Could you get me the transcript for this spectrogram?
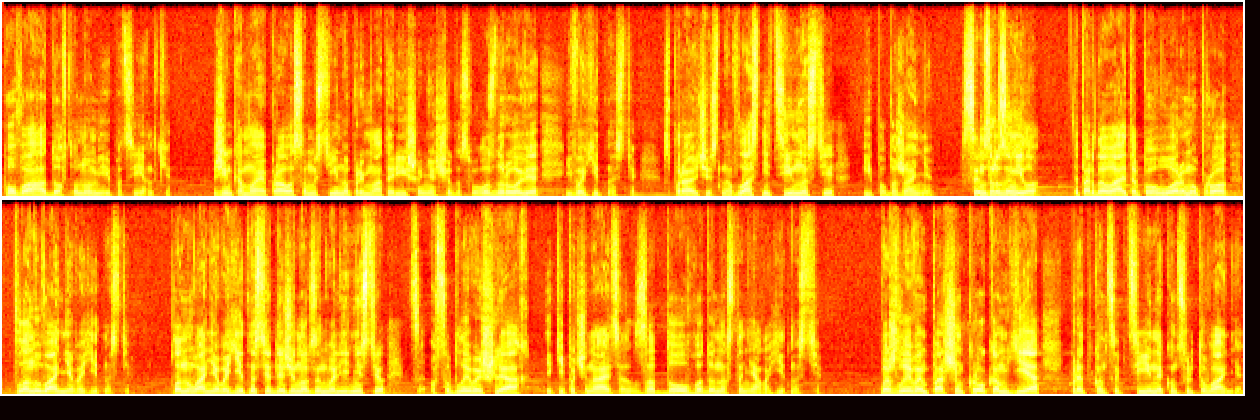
повага до автономії пацієнтки. Жінка має право самостійно приймати рішення щодо свого здоров'я і вагітності, спираючись на власні цінності і побажання. З цим зрозуміло. Тепер давайте поговоримо про планування вагітності. Планування вагітності для жінок з інвалідністю це особливий шлях, який починається задовго до настання вагітності. Важливим першим кроком є предконцепційне консультування.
